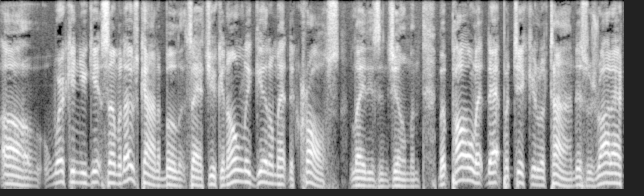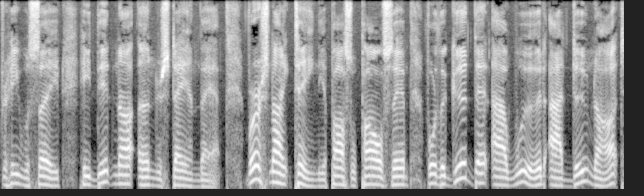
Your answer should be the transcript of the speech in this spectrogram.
Uh, where can you get some of those kind of bullets at? You can only get them at the cross, ladies and gentlemen. But Paul, at that particular time, this was right after he was saved, he did not understand that. Verse 19, the Apostle Paul said, For the good that I would, I do not,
